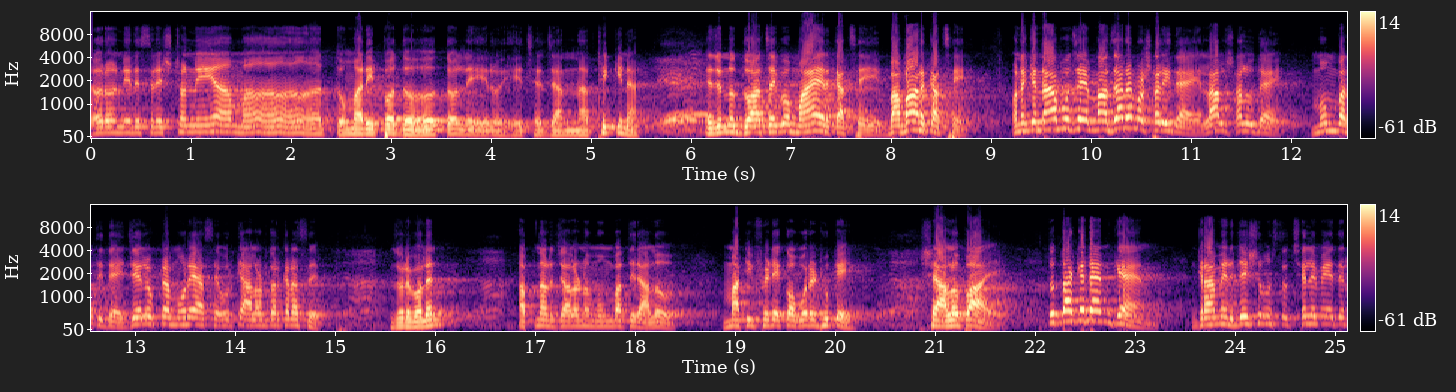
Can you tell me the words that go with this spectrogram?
ধরনের শ্রেষ্ঠ নেয়ামাত তোমারই পদ তলে রয়েছে জান্নাত, ঠিক কিনা? এজন্য দোয়া চাইব মায়ের কাছে, বাবার কাছে। অনেকে না বুঝে, মাজারে মশারি দেয়, লাল শালু দেয় মোমবাতি দেয়। যে লোকটা মরে আছে, ওর কি আলোর দরকার আছে? জোরে বলেন। আপনার জ্বালানো মোমবাতির আলো মাটি ফেড়ে কবরে ঢুকে সে আলো পায়। তো তাকে দেন কেন গ্রামের যে সমস্ত ছেলে মেয়েদের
